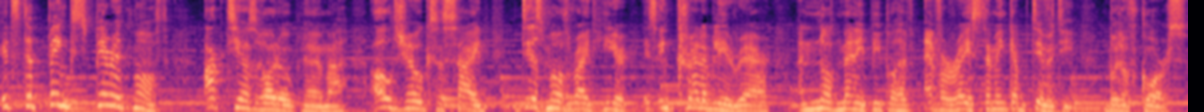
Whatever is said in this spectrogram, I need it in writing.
It's the pink spirit moth, Actias rhodopneuma. All jokes aside, this moth right here is incredibly rare and not many people have ever raised them in captivity. But of course,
